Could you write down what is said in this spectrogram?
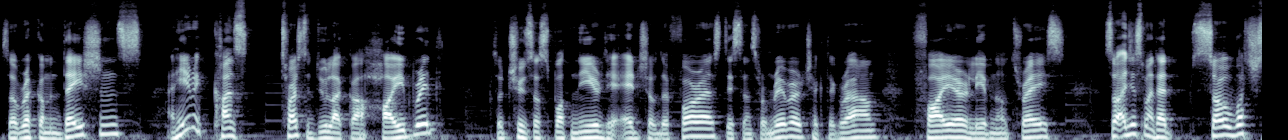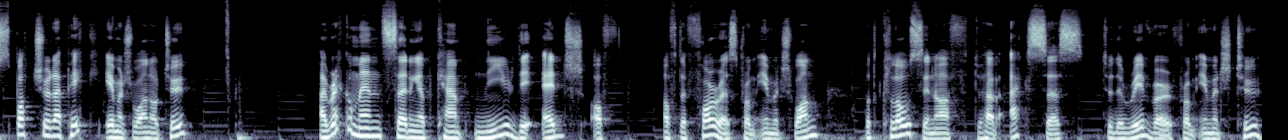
So recommendations, and here it kind of tries to do like a hybrid. So choose a spot near the edge of the forest, distance from river, check the ground, fire, leave no trace. So I just went ahead, so what spot should I pick? Image 1 or 2? I recommend setting up camp near the edge of, of the forest from image 1, but close enough to have access to the river from image 2.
